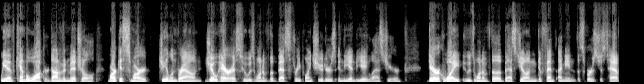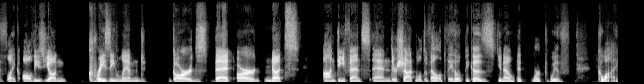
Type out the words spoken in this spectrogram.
we have Kemba Walker, Donovan Mitchell, Marcus Smart, Jaylen Brown, Joe Harris, who was one of the best three point shooters in the NBA last year, Derrick White, who's one of the best young defense. I mean, the Spurs just have like all these young, crazy limbed guards that are nuts on defense, and their shot will develop. They hope because you know it worked with Kawhi.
